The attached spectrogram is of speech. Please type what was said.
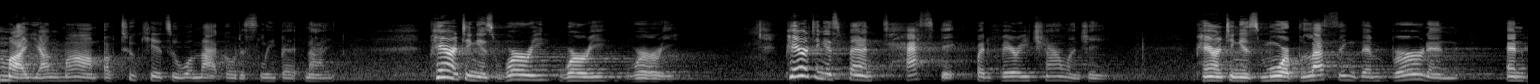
my young mom of two kids who will not go to sleep at night. Parenting is worry, worry, worry. Parenting is fantastic, but very challenging. Parenting is more blessing than burden and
